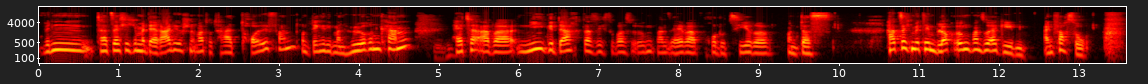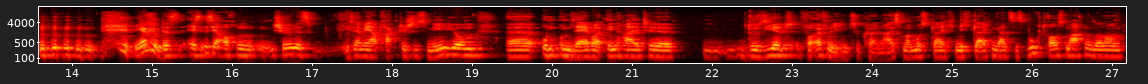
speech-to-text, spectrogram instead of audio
bin tatsächlich jemand, der Radio schon immer total toll fand und Dinge, die man hören kann. Mhm. Hätte aber nie gedacht, dass ich sowas irgendwann selber produziere. Und das hat sich mit dem Blog irgendwann so ergeben. Einfach so. ja gut, das, es ist ja auch ein schönes, ich sage mal ja praktisches Medium, äh, um, um selber Inhalte dosiert veröffentlichen zu können. Heißt, man muss gleich nicht gleich ein ganzes Buch draus machen, sondern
